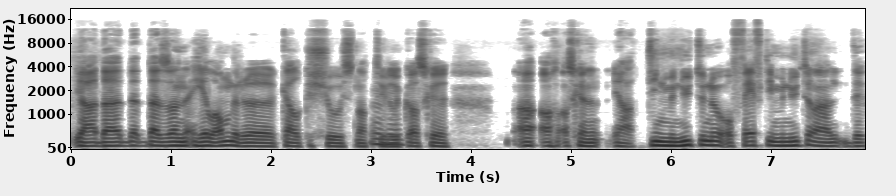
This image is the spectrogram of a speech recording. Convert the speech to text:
Ja, dat, dat, dat is een heel andere kelkenshows natuurlijk. Als je, als, als je ja, 10 minuten of 15 minuten aan de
